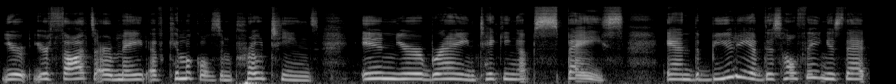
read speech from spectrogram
Your your thoughts are made of chemicals and proteins in your brain, taking up space. And the beauty of this whole thing is that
